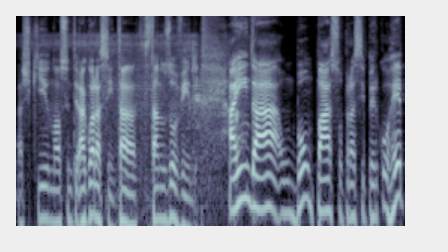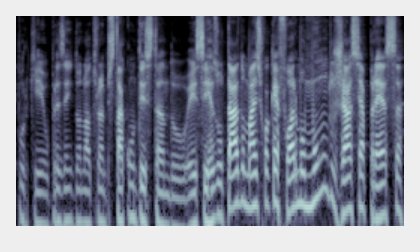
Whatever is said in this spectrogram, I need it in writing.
Acho que o nosso. Agora sim, tá, está nos ouvindo. Ainda há um bom passo para se percorrer, porque o presidente Donald Trump está contestando esse resultado, mas de qualquer forma, o mundo já se apressa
